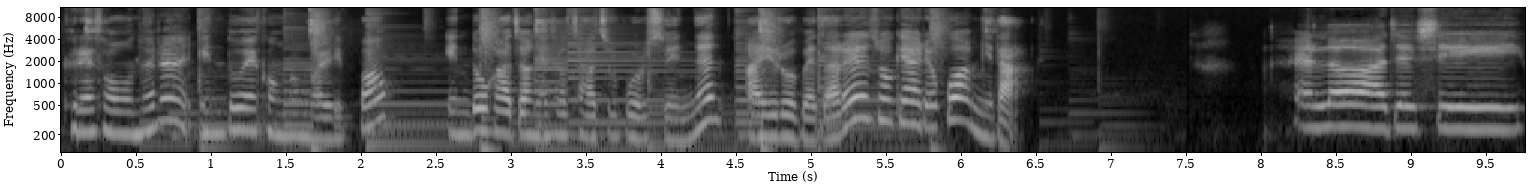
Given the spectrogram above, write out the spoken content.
그래서 오늘은 인도의 건강관리법, 인도 가정에서 자주 볼 수 있는 아유르베다를 소개하려고 합니다. 헬로 아저씨.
